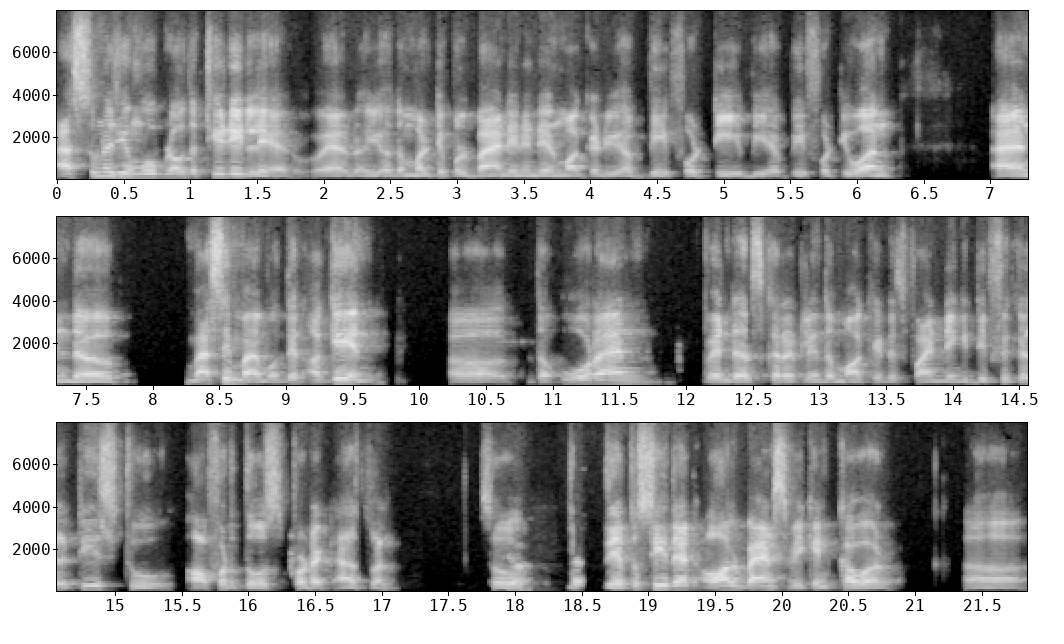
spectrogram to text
as soon as you move down the TD layer, where you have the multiple band in Indian market, you have B40, you have B41, and uh, massive MIMO, then again, uh, the ORAN vendors currently in the market is finding difficulties to offer those product as well. So sure. they have to see that all bands we can cover uh,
